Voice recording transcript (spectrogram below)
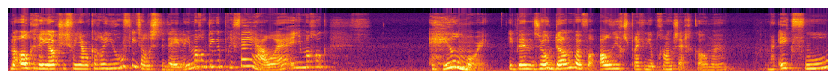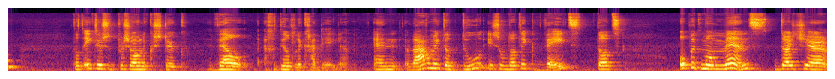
Maar ook reacties van: Ja, maar je hoeft niet alles te delen. Je mag ook dingen privé houden. Hè? En je mag ook. Heel mooi. Ik ben zo dankbaar voor al die gesprekken die op gang zijn gekomen. Maar ik voel dat ik dus het persoonlijke stuk wel gedeeltelijk ga delen. En waarom ik dat doe, is omdat ik weet dat op het moment dat je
